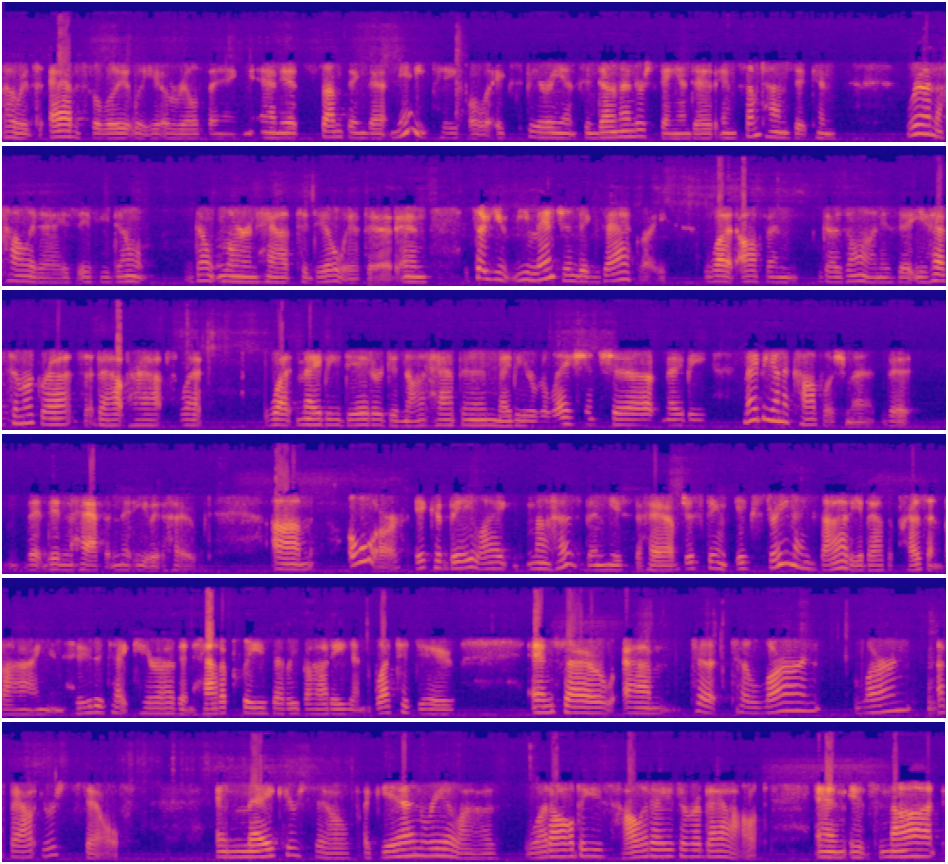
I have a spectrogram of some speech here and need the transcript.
Oh, it's absolutely a real thing. And it's something that many people experience and don't understand it. And sometimes it can ruin the holidays if you don't don't learn how to deal with it. And so you you mentioned exactly what often goes on is that you have some regrets about perhaps what what maybe did or did not happen, maybe a relationship, maybe maybe an accomplishment that that didn't happen that you had hoped. Um, or it could be like my husband used to have, just in extreme anxiety about the present buying and who to take care of and how to please everybody and what to do. And so um, to to learn learn about yourself and make yourself again realize what all these holidays are about. And it's not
